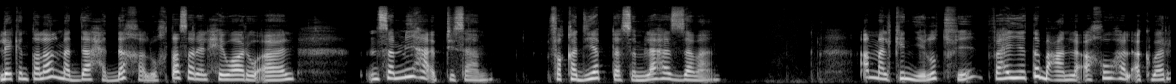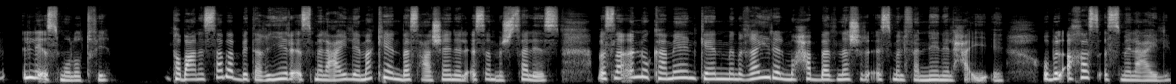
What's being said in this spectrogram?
لكن طلال مداح تدخل واختصر الحوار وقال نسميها ابتسام فقد يبتسم لها الزمان. أما الكنية لطفي فهي تبعا لأخوها الأكبر اللي اسمه لطفي. طبعا السبب بتغيير اسم العيلة ما كان بس عشان الاسم مش سلس بس لأنه كمان كان من غير المحبذ نشر اسم الفنان الحقيقي وبالأخص اسم العيلة.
